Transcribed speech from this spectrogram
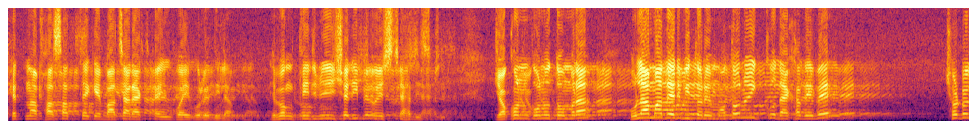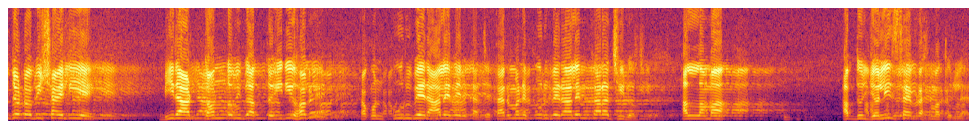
ফেতনা ফাসাদ থেকে বাঁচার একটাই উপায় বলে দিলাম। এবং তিরমিজি শরীফেও এসছে হাদিসটি। যখন কোনো তোমরা উলামাদের ভিতরে মতনৈক্য দেখা দেবে ছোট ছোট বিষয় নিয়ে বিরাট দ্বন্দ্ব বিবাদ তৈরি হবে। তখন পূর্বের আলেমের কাছে, তার মানে পূর্বের আলেম কারা ছিল? আল্লামা আব্দুল জলিল সাহেব রহমাতুল্লাহ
